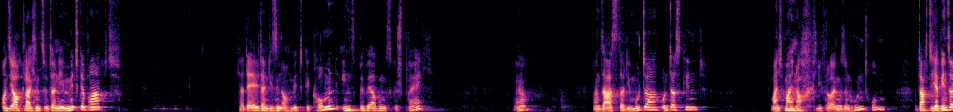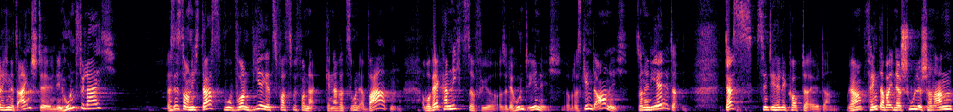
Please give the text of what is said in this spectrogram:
und sie auch gleich ins Unternehmen mitgebracht. Ich hatte Eltern, die sind auch mitgekommen ins Bewerbungsgespräch. Ja. Dann saß da die Mutter und das Kind. Manchmal noch, lief noch irgendwo so ein Hund rum. Dachte, ja, wen soll ich denn jetzt einstellen? Den Hund vielleicht? Das ist doch nicht das, wovon wir jetzt fast von der Generation erwarten. Aber wer kann nichts dafür? Also der Hund eh nicht, aber das Kind auch nicht, sondern die Eltern. Das sind die Helikoptereltern. Ja? Fängt aber in der Schule schon an,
